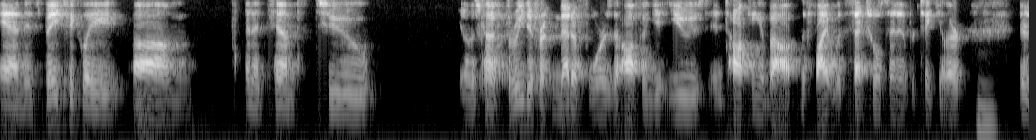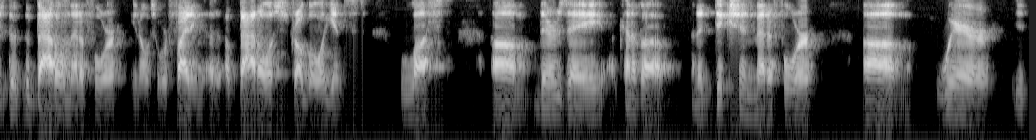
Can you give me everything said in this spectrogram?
and it's basically um, an attempt to you know, there's kind of three different metaphors that often get used in talking about the fight with sexual sin in particular. Mm. There's the, the battle metaphor, you know, so we're fighting a, a battle, a struggle against lust. Um, there's a kind of a, an addiction metaphor um, where it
